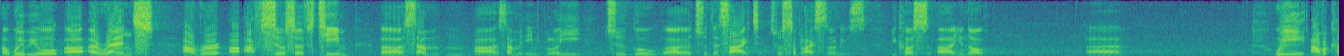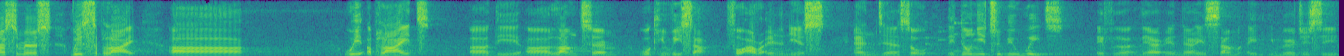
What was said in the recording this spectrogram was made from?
uh, we will uh, arrange our after sales service team. Uh, some mm, uh, some employee to go uh, to the site to supply service because you know we our customers we supply we applied the long-term working visa for our engineers and so they don't need to be wait if uh, there there is some uh, emergency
